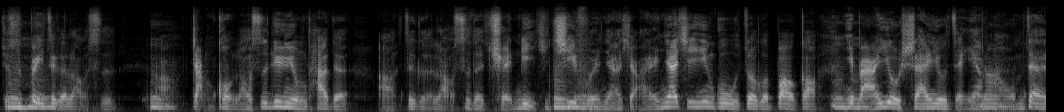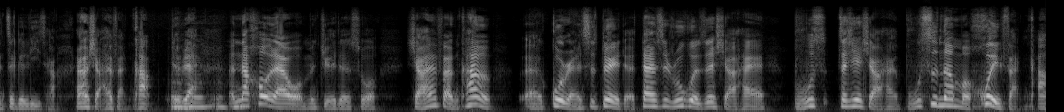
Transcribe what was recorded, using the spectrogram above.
就是被这个老师啊掌控，老师利用他的。啊，这个老师的权利去欺负人家小孩，人家辛辛苦苦做个报告，你把他又删又怎样啊？我们站在这个立场，然后小孩反抗，对不对？那后来我们觉得说，小孩反抗，呃，固然是对的，但是如果这小孩不是这些小孩不是那么会反抗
